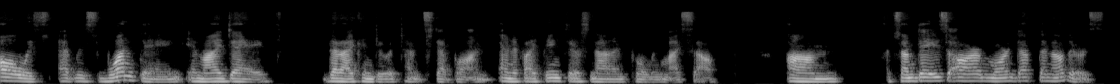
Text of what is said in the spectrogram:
always at least one thing in my day that I can do a 10 step on. And if I think there's not, I'm fooling myself. Um, some days are more in depth than others.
